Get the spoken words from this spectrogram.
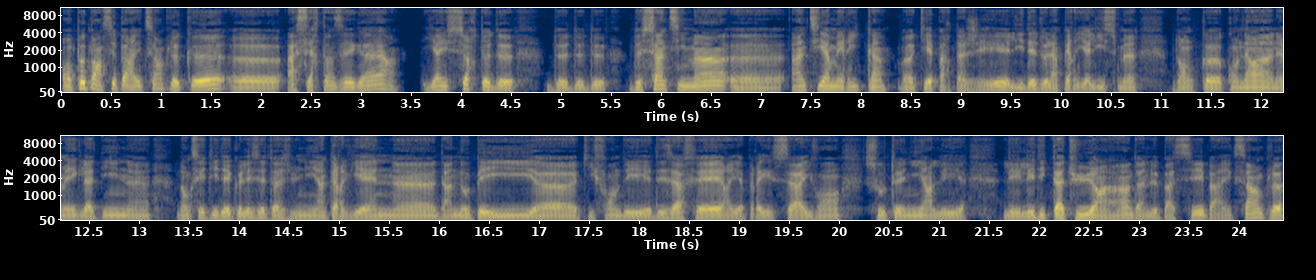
On peut penser par exemple que, à certains égards, il y a une sorte de, de, de, de, de sentiment euh, anti-américain euh, qui est partagé, l'idée de l'impérialisme, donc euh, qu'on a en Amérique latine, euh, donc cette idée que les États-Unis interviennent euh, dans nos pays, qui font des, des affaires, et après ça, ils vont soutenir les, les, les dictatures hein, dans le passé, par exemple.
